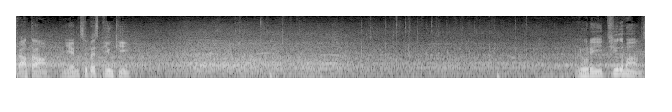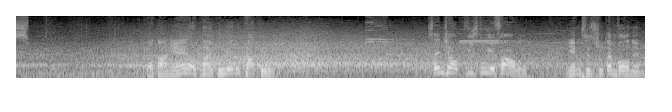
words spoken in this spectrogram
Strata. Niemcy bez piłki. Juri Tilmans. Podanie odnajduje Lukaku. Sędzia obgwizduje faul. Niemcy z rzutem wolnym.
